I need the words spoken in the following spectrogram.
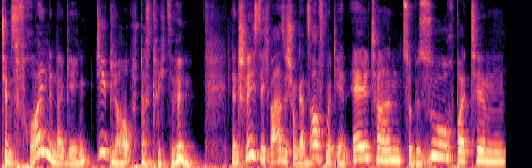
Tims Freundin dagegen, die glaubt, das kriegt sie hin. Denn schließlich war sie schon ganz oft mit ihren Eltern zu Besuch bei Tim.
